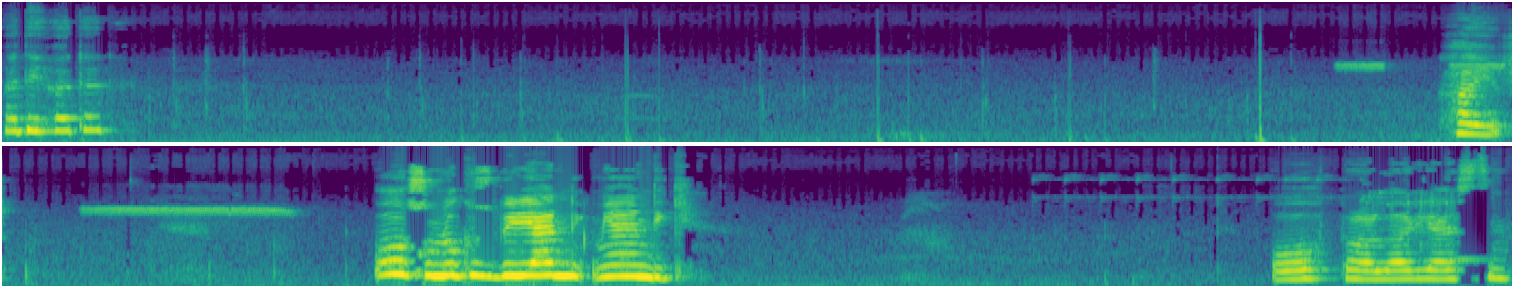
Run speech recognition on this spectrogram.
Hadi hadi hadi. Hayır. Olsun 9-1 yendik mi yendik. Oh paralar gelsin.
